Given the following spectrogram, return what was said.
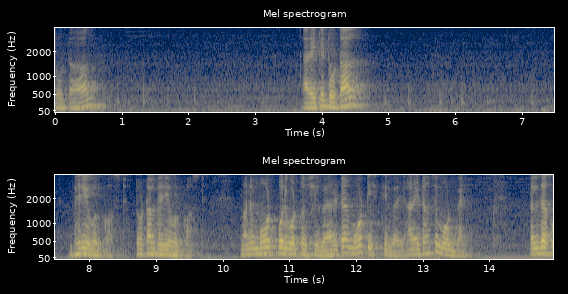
টোটাল আর এটা total variable cost total variable cost মানে মোট পরিবর্তনশীল ব্যয়, আর এটা মোট স্থির ব্যয়, আর এটা হচ্ছে মোট ব্যয়। তাহলে দেখো,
